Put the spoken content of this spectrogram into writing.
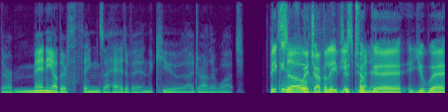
there are many other things ahead of it in the queue that I'd rather watch. Speaking So, of which, I believe you took uh, you uh,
